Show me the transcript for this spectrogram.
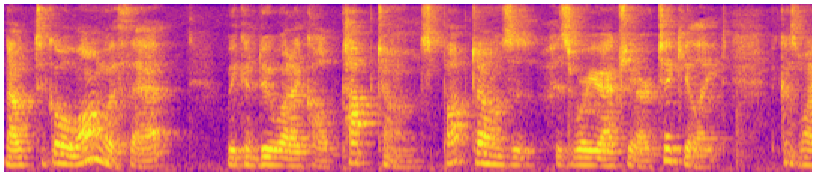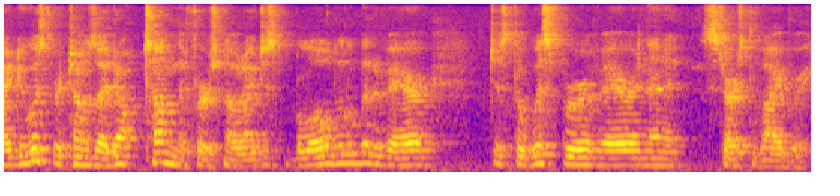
Now to go along with that, we can do what I call pop tones. Pop tones is, is where you actually articulate. Because when I do whisper tones, I don't tongue the first note. I just blow a little bit of air, just a whisper of air, and then it starts to vibrate.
